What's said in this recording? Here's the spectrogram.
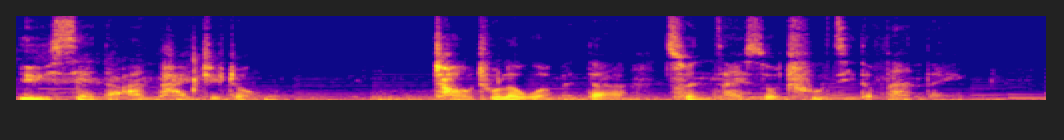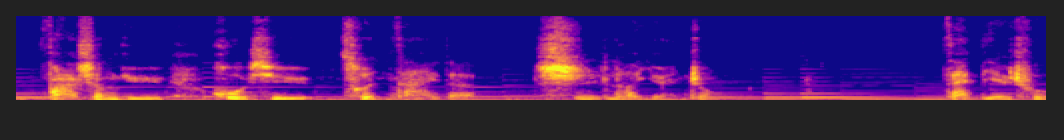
预先的安排之中，超出了我们的存在所触及的范围，发生于或许存在的。失乐园中，在别处，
